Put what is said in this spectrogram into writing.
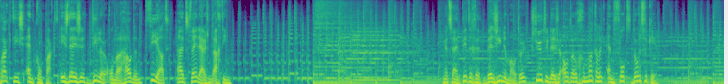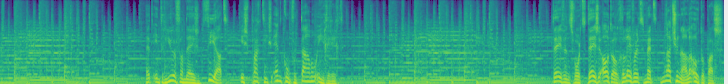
praktisch en compact is deze dealer onderhouden Fiat uit 2018. Met zijn pittige benzinemotor stuurt u deze auto gemakkelijk en vlot door het verkeer. Het interieur van deze Fiat is praktisch en comfortabel ingericht. Tevens wordt deze auto geleverd met Nationale Autopas.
